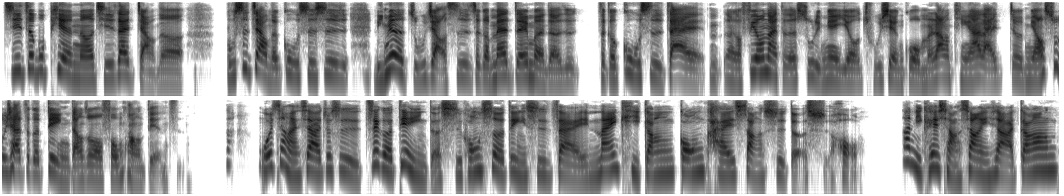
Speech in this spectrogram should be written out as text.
其实这部片呢，其实在讲的不是这样的故事，是里面的主角是这个 Matt Damon 的这个故事，在那个 Phil Knight 的书里面也有出现过。我们让婷安来就描述一下这个电影当中的疯狂点子。我讲一下，就是这个电影的时空设定是在 Nike 刚公开上市的时候。那你可以想象一下，刚刚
